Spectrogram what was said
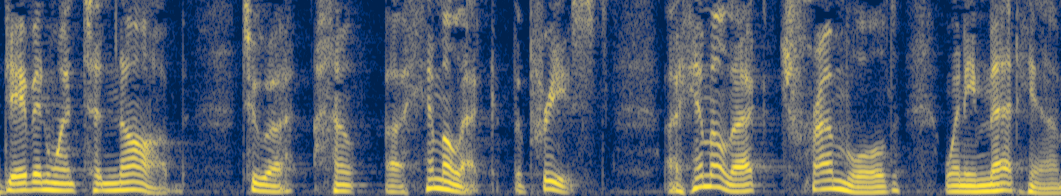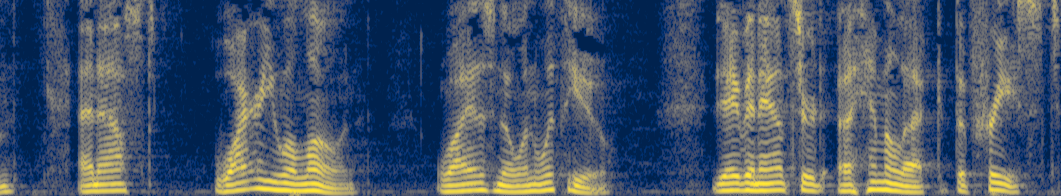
David went to Nob, to Ahimelech, the priest. Ahimelech trembled when he met him and asked, Why are you alone? Why is no one with you? David answered Ahimelech, the priest,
